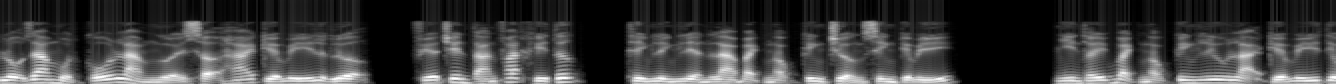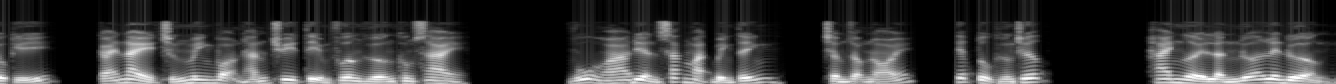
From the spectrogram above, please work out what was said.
lộ ra một cố làm người sợ hãi kiếm ý lực lượng, phía trên tán phát khí tức, thình lình liền là bạch ngọc kinh trường sinh kiếm ý. Nhìn thấy bạch ngọc kinh lưu lại kiếm ý tiêu ký, cái này chứng minh bọn hắn truy tìm phương hướng không sai vũ hóa điền sắc mặt bình tĩnh, trầm giọng nói, tiếp tục hướng trước. Hai người lần nữa lên đường,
